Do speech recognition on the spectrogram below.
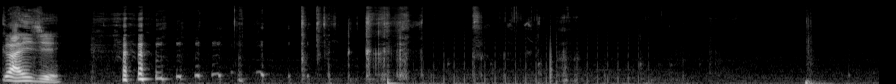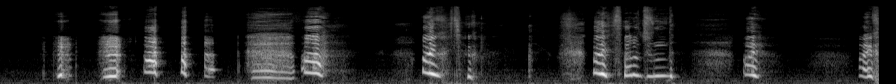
그거 아니지? 아이고, 잠깐. 아이, 사람 죽는다. 아이고, 아이고.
